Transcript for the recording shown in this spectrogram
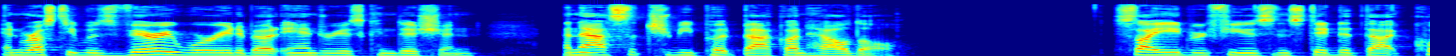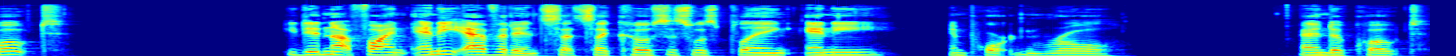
and Rusty was very worried about Andrea's condition and asked that she be put back on Haldol. Saeed refused and stated that, quote, he did not find any evidence that psychosis was playing any important role. End of quote.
